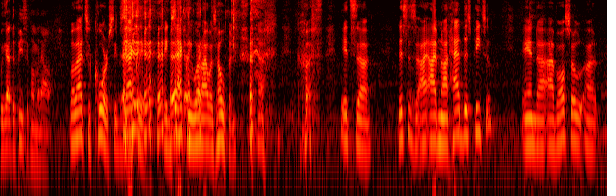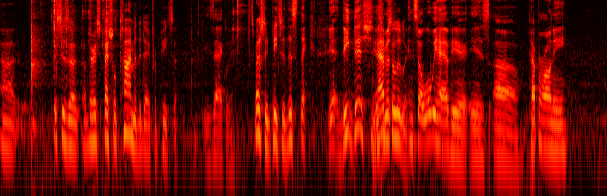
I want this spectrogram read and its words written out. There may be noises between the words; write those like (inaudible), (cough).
We got the pizza coming out. Well, that's of course exactly (laughs) exactly what I was hoping. (laughs) Uh, it's uh, this is I, I've not had this pizza, and uh, I've also uh, uh, this is a, a very special time of the day for pizza. Exactly especially pizza this thick. Yeah, deep dish. Yeah, absolutely. and so what we have here is uh, pepperoni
